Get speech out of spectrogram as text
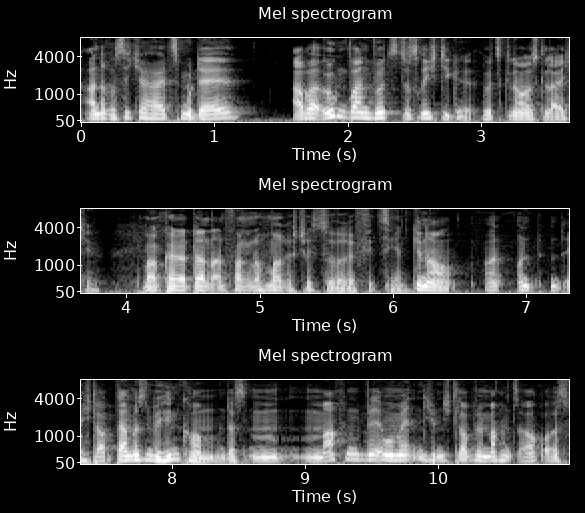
anderes Sicherheitsmodell, aber irgendwann wird es das Richtige, wird es genau das Gleiche. Man könnte dann anfangen, nochmal richtig zu verifizieren. Genau. Und, und ich glaube, da müssen wir hinkommen. Und das machen wir im Moment nicht. Und ich glaube, wir machen es auch aus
